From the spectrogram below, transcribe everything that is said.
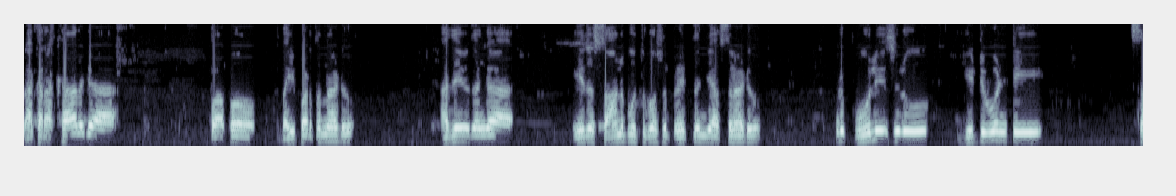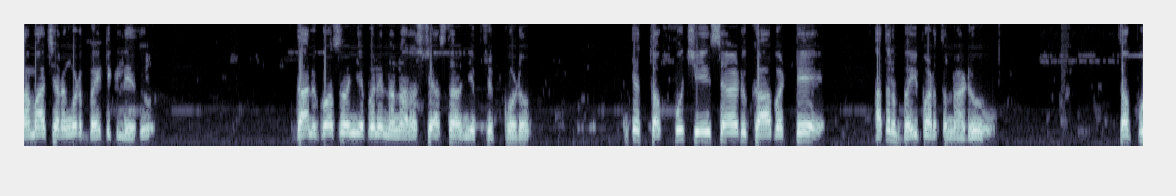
రకరకాలుగా పాపం భయపడుతున్నాడు. అదేవిధంగా ఏదో సానుభూతి కోసం ప్రయత్నం చేస్తున్నాడు. ఇప్పుడు పోలీసులు ఎటువంటి సమాచారం కూడా బయటికి లేదు. దానికోసం అని చెప్పని నన్ను అరెస్ట్ చేస్తారని చెప్పి చెప్పుకోవడం. అంటే తప్పు చేశాడు కాబట్టే అతను భయపడుతున్నాడు. తప్పు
